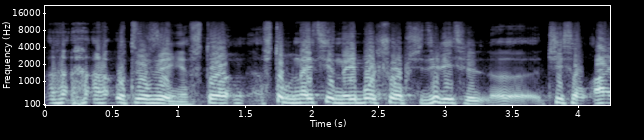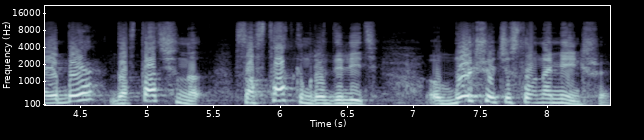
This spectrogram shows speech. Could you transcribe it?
утверждение, что чтобы найти наибольший общий делитель э, чисел а и b, достаточно с остатком разделить большее число на меньшее.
